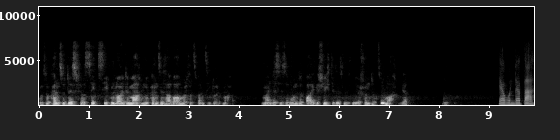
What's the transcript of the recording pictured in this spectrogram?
Und so kannst du das für 6, 7 Leute machen, du kannst es aber auch mal für 20 Leute machen. Ich meine, das ist 'ne wunderbare Geschichte, das müssen wir schon dazu machen, ja. Ja, wunderbar.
